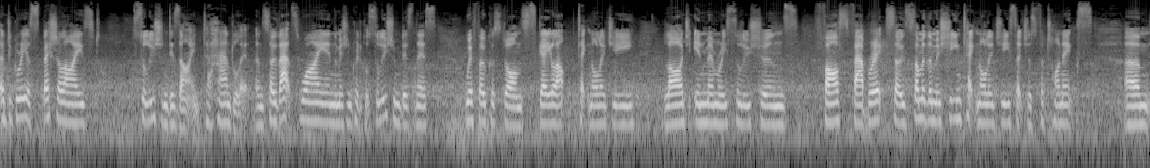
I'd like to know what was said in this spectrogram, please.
a degree of specialized solution design to handle it. And so that's why in the mission critical solution business, we're focused on scale up technology, large in memory solutions, fast fabric. So some of the machine technology, such as photonics, um,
